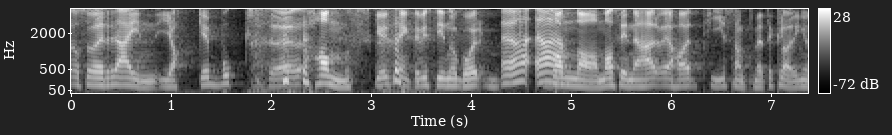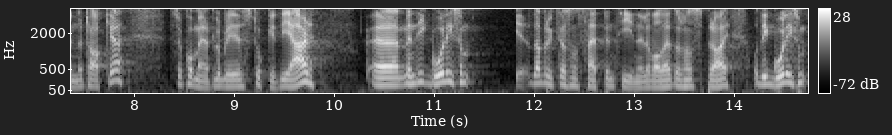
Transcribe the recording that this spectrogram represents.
altså regnjakke, bukse, hansker. Tenkte hvis de nå går Ja, ja, ja. bananas inni her, og jeg har 10 cm klaring under taket, så kommer jeg til å bli stukket i hjel. Uh, men de går liksom Da brukte jeg sånn serpentin eller hva det heter, sånn spray. Og de går liksom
